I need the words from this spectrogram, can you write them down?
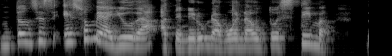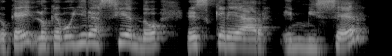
Entonces, eso me ayuda a tener una buena autoestima, ¿ok? Lo que voy a ir haciendo es crear en mi ser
